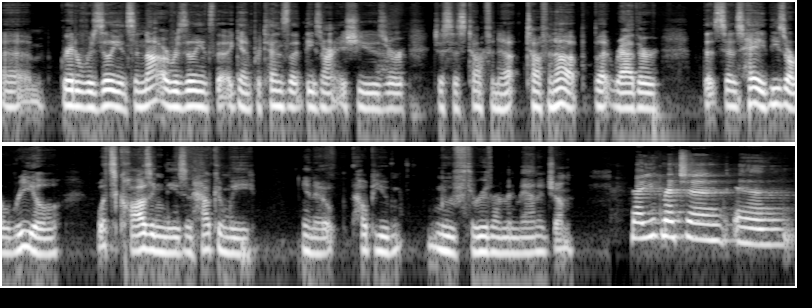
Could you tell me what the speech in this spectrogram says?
um, greater resilience and not a resilience that again pretends that these aren't issues or just says toughen up, toughen up, but rather that says, hey, these are real. What's causing these, and how can we, you know, help you move through them and manage them? Now, you've mentioned in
